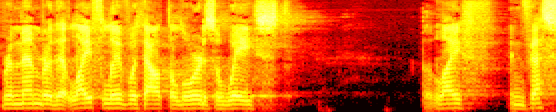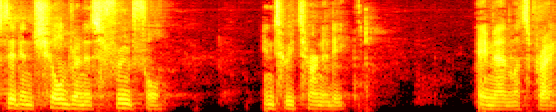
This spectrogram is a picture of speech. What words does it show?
remember that life lived without the Lord is a waste, but life invested in children is fruitful into eternity. Amen. Let's pray.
